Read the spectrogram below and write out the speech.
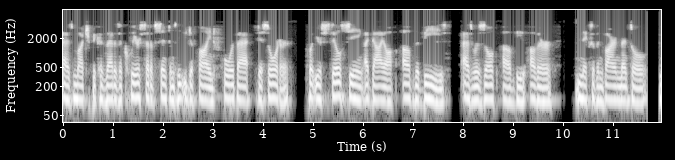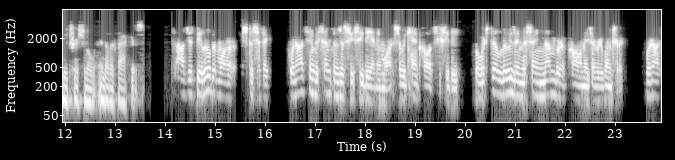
as much because that is a clear set of symptoms that you defined for that disorder, but you're still seeing a die off of the bees as a result of the other mix of environmental, nutritional, and other factors? I'll just be a little bit more specific. We're not seeing the symptoms of CCD anymore, so we can't call it CCD. But we're still losing the same number of colonies every winter. We're not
